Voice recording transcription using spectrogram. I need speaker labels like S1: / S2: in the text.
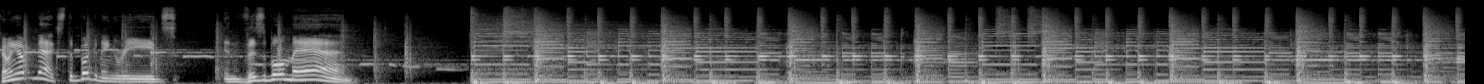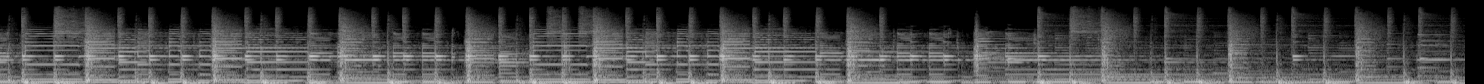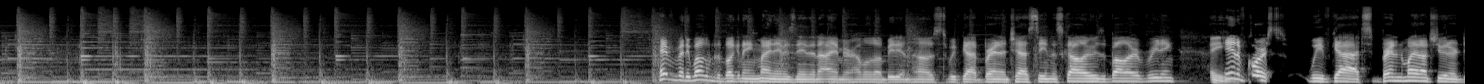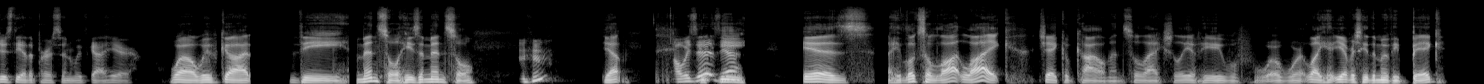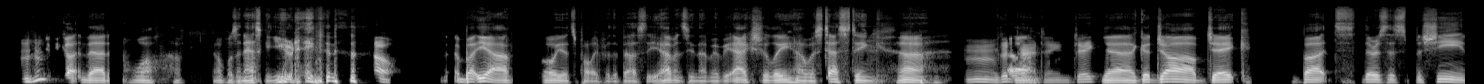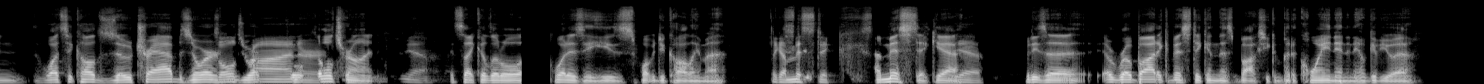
S1: Coming up next, the bookening reads Invisible Man. Everybody, welcome to the Bookening. My name is Nathan. I am your humble and obedient host. We've got Brandon Chastain, the scholar who's a baller of reading.
S2: Hey.
S1: And of course, we've got Brandon. Why don't you introduce the other person we've got here?
S2: Well, we've got the Mensel. He's a Mensel.
S1: hmm
S2: Yep.
S1: Always is,
S2: he
S1: yeah.
S2: is. He looks a lot like Jacob Kyle Mensel, actually. If he w- w- were like, you ever see the movie Big?
S1: Mhm.
S2: Have you gotten that? Well, I- I wasn't asking you, Nathan.
S1: Oh.
S2: but yeah. Oh, yeah. It's probably for the best that you haven't seen that movie. Actually, I was testing. Ah,
S1: Mm, good
S2: Uh,
S1: parenting, Jake.
S2: Yeah, good job, Jake. But there's this machine. What's it called? Zotrab? Zor
S1: Zoltron
S2: Zor-
S1: or-
S2: Zoltron.
S1: Yeah,
S2: It's like a little. What is he? He's what would you call him? A
S1: like a mystic.
S2: a mystic. Yeah,
S1: Yeah.
S2: but he's a a robotic mystic in this box. You can put a coin in, and he'll give you a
